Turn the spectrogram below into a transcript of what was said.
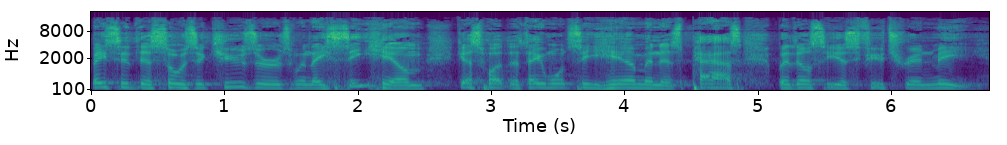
Basically, this so his accusers, when they see him, guess what? That they won't see him in his past, but they'll see his future in me.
